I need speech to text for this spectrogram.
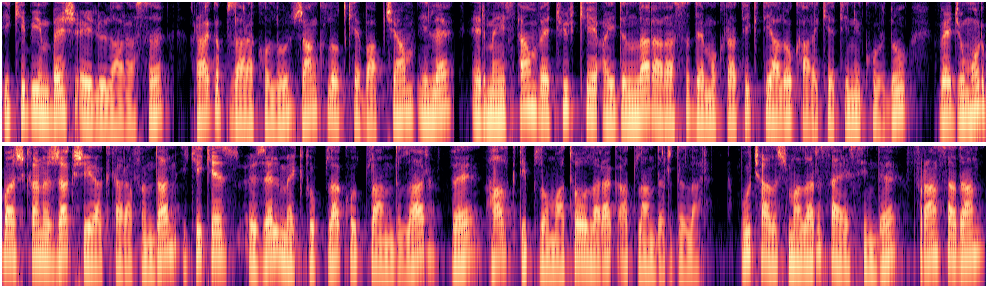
2005 Eylül arası Ragıp Zarakolu, Jean-Claude Kebapçam ile Ermenistan ve Türkiye Aydınlar Arası Demokratik Diyalog Hareketi'ni kurdu ve Cumhurbaşkanı Jacques Chirac tarafından iki kez özel mektupla kutlandılar ve halk diplomatı olarak adlandırdılar. Bu çalışmaları sayesinde Fransa'dan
